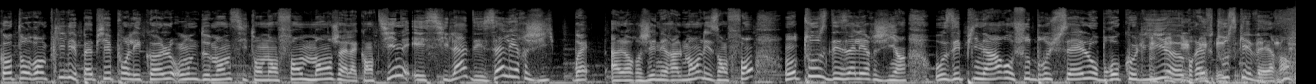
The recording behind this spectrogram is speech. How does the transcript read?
quand on remplit les papiers pour l'école, on te demande si ton enfant mange à la cantine et s'il a des allergies. Ouais, alors généralement, les enfants ont tous des allergies. hein. Aux épinards, aux choux de Bruxelles, aux brocolis, euh, bref, tout ce qui est vert.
